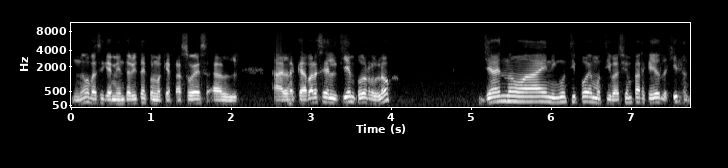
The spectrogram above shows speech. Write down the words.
¿no? Básicamente ahorita con lo que pasó es al, al acabarse el tiempo, el reloj, ya no hay ningún tipo de motivación para que ellos legislen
